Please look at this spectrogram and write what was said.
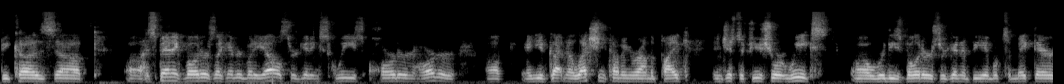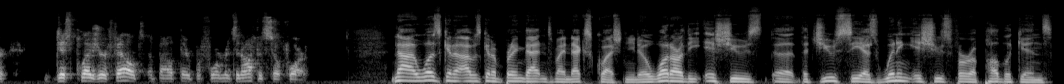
because uh, uh, Hispanic voters, like everybody else, are getting squeezed harder and harder. Uh, and you've got an election coming around the pike in just a few short weeks where these voters are going to be able to make their displeasure felt about their performance in office so far. Now, I was gonna I was gonna bring that into my next question. You know, what are the issues uh, that you see as winning issues for Republicans,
